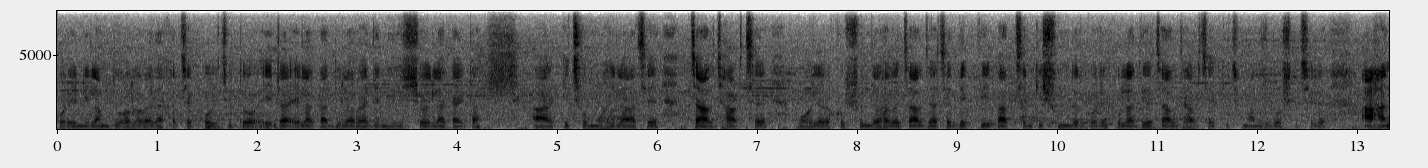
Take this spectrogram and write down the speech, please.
করে নিলাম দুলাভাই দেখাচ্ছে পরিচিত। এটা এলাকা দুলাভাইদের নিজস্ব এলাকা এটা। আর কিছু মহিলা আছে, চাল ঝাড়ছে। মহিলারা খুব সুন্দরভাবে চাল ঝাড়ছে দেখতেই পাচ্ছেন কি সুন্দর করে কুলা দিয়ে চাল ঝাড়ছে। কিছু মানুষ বসেছিল। আহান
